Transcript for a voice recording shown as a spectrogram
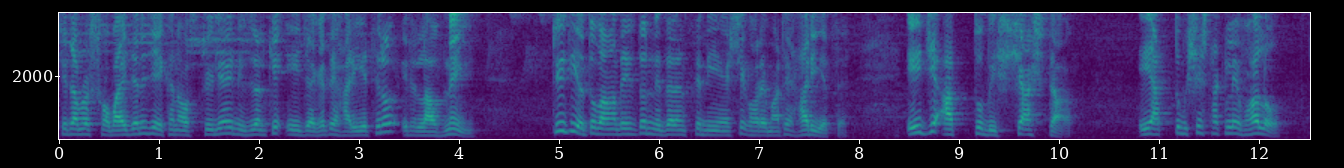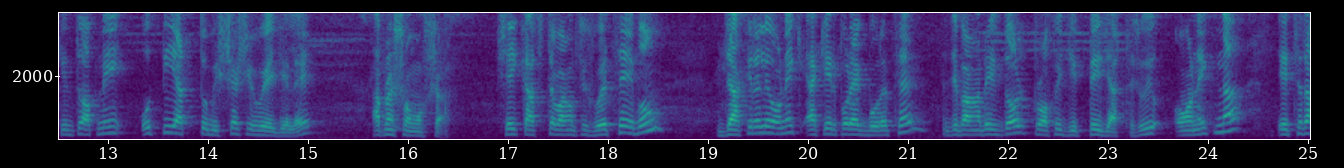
সেটা আমরা সবাই জানি যে এখানে অস্ট্রেলিয়ায় নিউজিল্যান্ডকে এই জায়গাতে হারিয়েছিল, এটা লাভ নেই। তৃতীয়ত বাংলাদেশ দল নেদারল্যান্ডসকে নিয়ে এসে ঘরে মাঠে হারিয়েছে। এই যে আত্মবিশ্বাসটা, এই আত্মবিশ্বাস থাকলে ভালো কিন্তু আপনি অতি আত্মবিশ্বাসী হয়ে গেলে আপনার সমস্যা। সেই কাজটা বাংলাদেশে হয়েছে এবং জাকির আলী অনেক একের পর এক বলেছেন যে বাংলাদেশ দল ট্রফি জিততেই যাচ্ছে। শুধু অনেক না, এছাড়া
